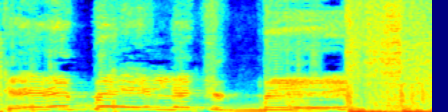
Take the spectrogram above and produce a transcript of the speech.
Can it be electric bitch?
